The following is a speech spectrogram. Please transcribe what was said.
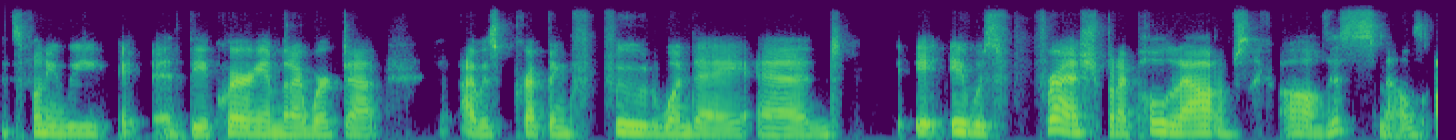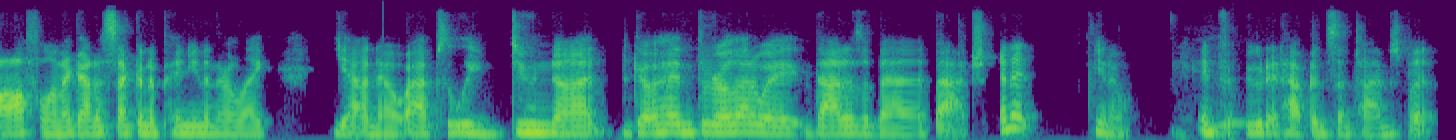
It's funny. We at the aquarium that I worked at, I was prepping food one day and. It, it was fresh, but I pulled it out. I'm just like, oh, this smells awful. And I got a second opinion, and they're like, yeah, no, absolutely do not go ahead and throw that away. That is a bad batch. And it you know, in food it happens sometimes, but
